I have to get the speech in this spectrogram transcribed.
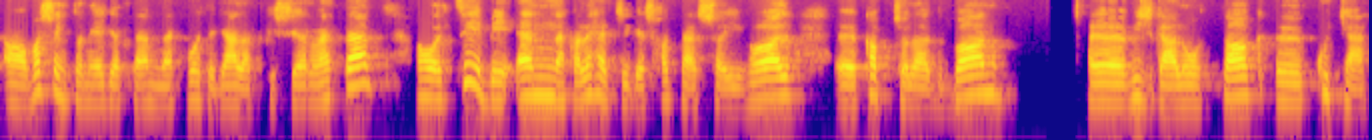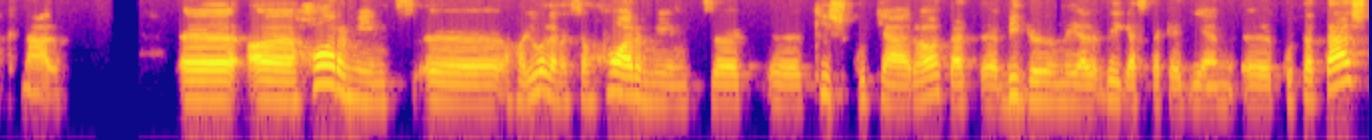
a Washingtoni Egyetemnek volt egy állatkísérlete, ahol CBN-nek a lehetséges hatásaival kapcsolatban vizsgálódtak kutyáknál. 30, ha jól emlékszem, 30 kis kutyára, tehát Beagle-nél végeztek egy ilyen kutatást,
